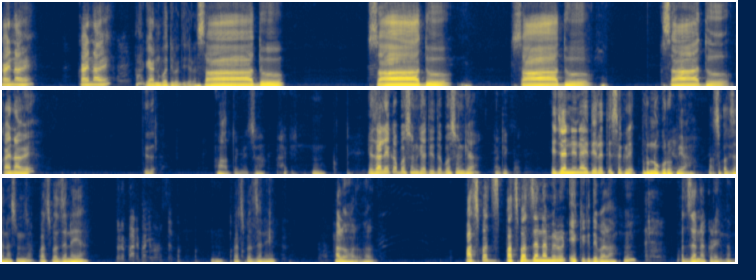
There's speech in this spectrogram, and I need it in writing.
काय नाव आहे? काय नाव आहे? हा ज्ञानबोधी बंदी साधू साधू साधू साधू. काय नाव आहे? तिथं हां तुम्हीच. हां हे झाले का? बसून घ्या तिथं. बसून घ्या. ठीक. हे ज्यांनी नाही दिलं ते सगळे पूर्ण ग्रुप या. पाच पाच जण समजा. पाच पाच जण या. पाच पाच जण हॅलो हॅलो हॅलो पाच पाच पाच पाच जण मिळून एक एक दे मला पाच जणांकडे एकदम.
